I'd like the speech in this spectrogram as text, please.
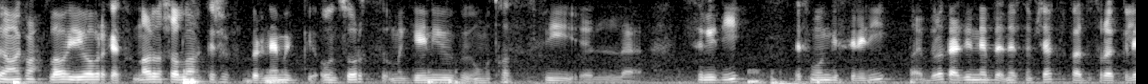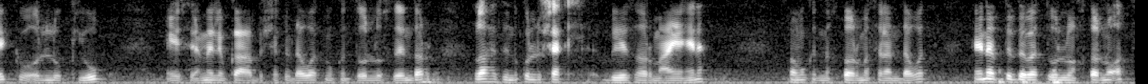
السلام عليكم ورحمة الله وبركاته. النهاردة إن شاء الله هنكتشف برنامج open source مجاني ومتخصص في ال 3D اسمه Wings 3D طيب دلوقتي عايزين نبدأ نرسم شكل فهدوس right click وأقول له cube يعمل لي مكعب بالشكل دوت ممكن تقول له سلندر لاحظ إن كل شكل بيظهر معايا هنا فممكن نختار مثلا دوت. هنا بتبدأ بقى تقول له نختار نقط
